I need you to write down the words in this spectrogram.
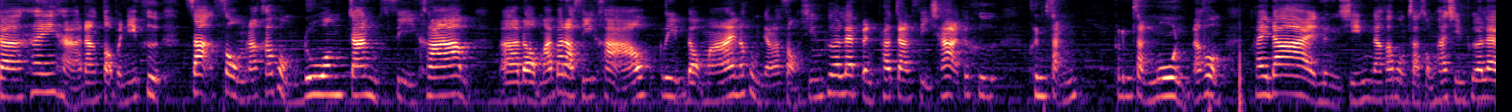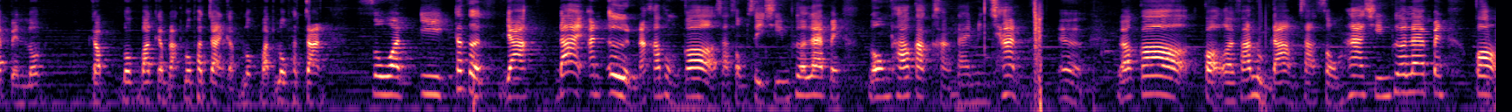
จะให้หาดังต่อไปนี้คือสะสมนะครับผมดวงจันทร์สีคราม ดอกไม้ประดับสีขาว กลีบดอกไม้นะผมอย่างละสองชิ้นเพื่อแลกเป็นพระจันทร์สีชาติก็คือคริมสันคริมสันมูนนะครับผมให้ได้ 1 ชิ้นนะครับผมสะสม 5 ชิ้นเพื่อแลกเป็นรถกับรถบัสกับดักโลกพระจันทร์กับรถบัสโลกพระจันทร์ส่วนอีกถ้าเกิดอยากได้อันอื่นนะครับผมก็สะสม 4 ชิ้นเพื่อแลกเป็นรองเท้ากักขังดิเมนชันเออ แล้วก็เกาะลอยฟ้าหลุมดำสะสม 5 ชิ้นเพื่อแลกเป็นเกาะ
